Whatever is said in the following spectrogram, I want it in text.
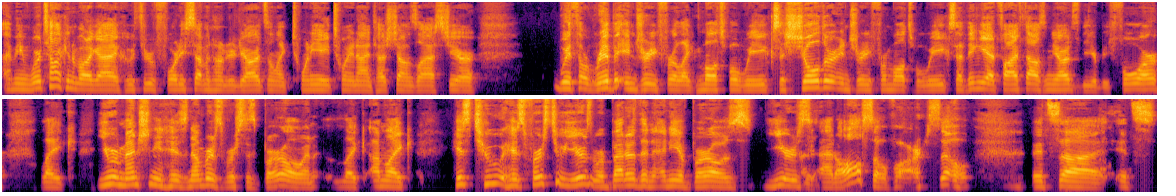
I mean, we're talking about a guy who threw 4700 yards and like 28 29 touchdowns last year with a rib injury for like multiple weeks, a shoulder injury for multiple weeks. I think he had 5000 yards the year before. Like you were mentioning his numbers versus Burrow and like I'm like his two his first two years were better than any of Burrow's years Right. at all so far. So it's uh it's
